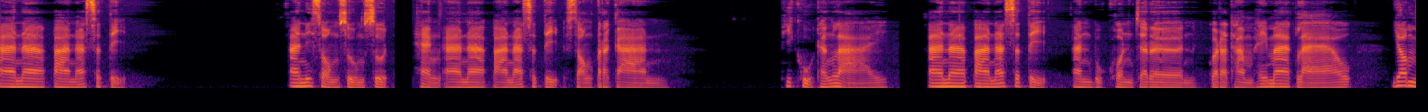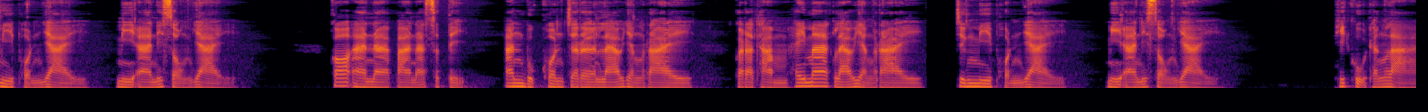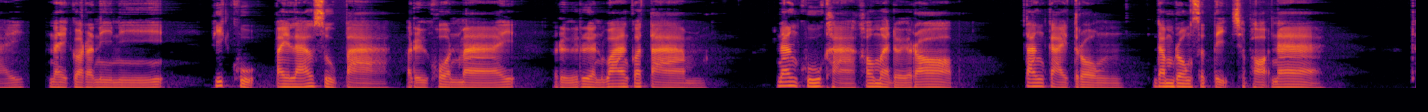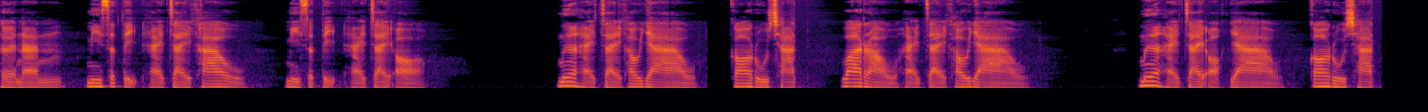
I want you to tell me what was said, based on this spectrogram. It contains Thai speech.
อาณาปานสติอานิสงส์สูงสุดแห่งอาณาปานสติสองประการ พิขุทั้งหลาย อาณาปานสติอันบุคคลเจริญกระทำให้มากแล้ว ย่อมมีผลใหญ่ มีอานิสงส์ใหญ่ ก็อาณาปานสติ อันบุคคลเจริญแล้วอย่างไร กระทำให้มากแล้วอย่างไร จึงมีผลใหญ่ มีอานิสงส์ใหญ่พิขุทั้งหลาย ในกรณีนี้พิขุไปแล้วสู่ป่า หรือโคนไม้ หรือเรือนว่างก็ตาม นั่งคูขาเข้ามาโดยรอบ ตั้งกายตรงดำรงสติเฉพาะหน้า เธอนั้นมีสติหายใจเข้า มีสติหายใจออก เมื่อหายใจเข้ายาว ก็รู้ชัดว่าเราหายใจเข้ายาว เมื่อหายใจออกยาว ก็รู้ชัด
